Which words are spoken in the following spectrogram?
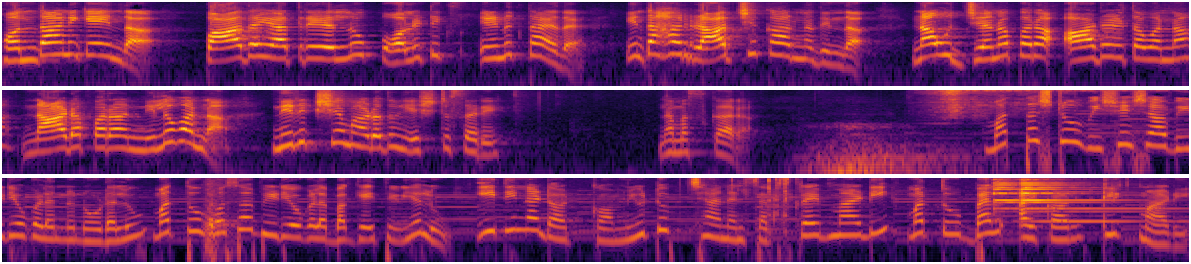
ಹೊಂದಾಣಿಕೆಯಿಂದ ಪಾದಯಾತ್ರೆಯಲ್ಲೂ ಪಾಲಿಟಿಕ್ಸ್ ಇಣುಕ್ತಾ ಇದೆ. ಇಂತಹ ರಾಜಕಾರಣದಿಂದ ನಾವು ಜನಪರ ಆಡಳಿತವನ್ನ, ನಾಡಪರ ನಿಲುವನ್ನ ನಿರೀಕ್ಷೆ ಮಾಡೋದು ಎಷ್ಟು ಸರಿ? ನಮಸ್ಕಾರ. ಮತ್ತಷ್ಟು ವಿಶೇಷ ವಿಡಿಯೋಗಳನ್ನು ನೋಡಲು ಮತ್ತು ಹೊಸ ವಿಡಿಯೋಗಳ ಬಗ್ಗೆ ತಿಳಿಯಲು Ee Dina dot com YouTube channel subscribe ಮಾಡಿ ಮತ್ತು ಬೆಲ್ ಐಕಾನ್ ಕ್ಲಿಕ್ ಮಾಡಿ.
